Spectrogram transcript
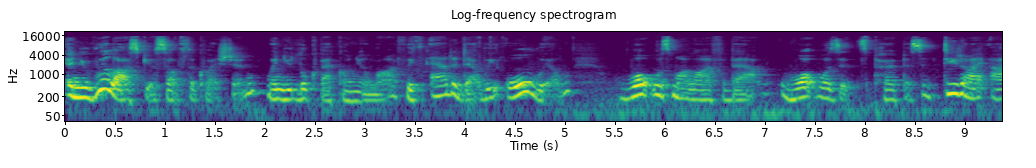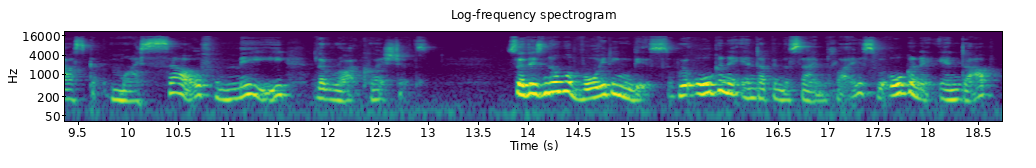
and you will ask yourself the question when you look back on your life, without a doubt, we all will what was my life about? What was its purpose? Did I ask myself, me, the right questions? So there's no avoiding this. We're all going to end up in the same place. We're all going to end up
